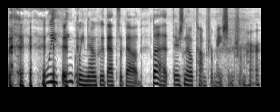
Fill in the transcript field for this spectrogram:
we think we know who that's about, but there's no confirmation from her.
